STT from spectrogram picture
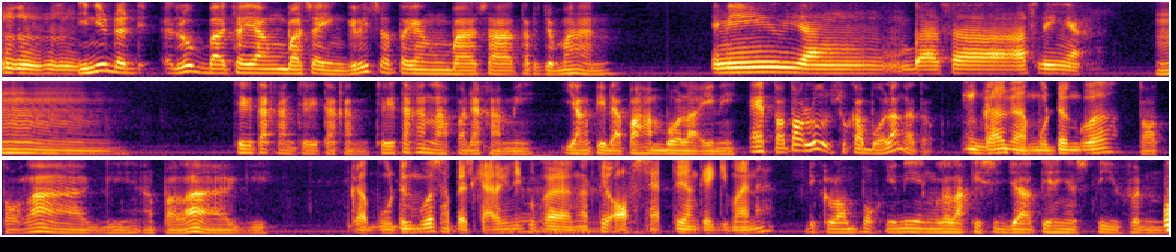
Mhm. Ini udah di- lu baca yang bahasa Inggris atau yang bahasa terjemahan? Ini yang bahasa aslinya. Hmm. Ceritakan, ceritakan, ceritakanlah pada kami yang tidak paham bola ini. Eh, Toto, lu suka bola nggak, Toto? Enggak, enggak mudeng gua. Toto lagi, apalagi Enggak mudeng gua sampai sekarang juga nggak ngerti offset tuh yang kayak gimana. di kelompok ini yang lelaki sejati hanya Steven.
